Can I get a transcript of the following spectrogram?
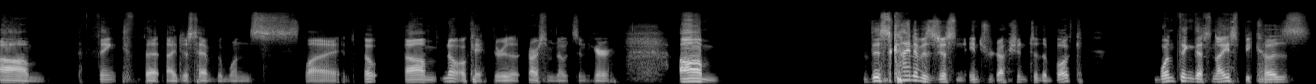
Um, think that I just have the one slide. Oh, um, no, okay, there are some notes in here. Um, this kind of is just an introduction to the book. One thing that's nice because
